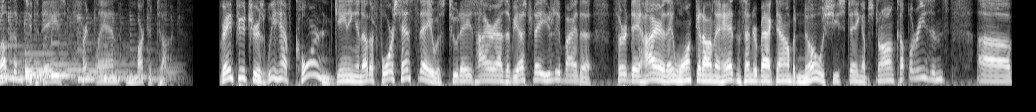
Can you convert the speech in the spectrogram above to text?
Welcome to today's Heartland Market Talk. Grain futures, we have corn gaining another four cents today. It was two days higher as of yesterday. Usually by the third day higher, they wonk it on the head and send her back down. But no, she's staying up strong. Couple reasons. Uh,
